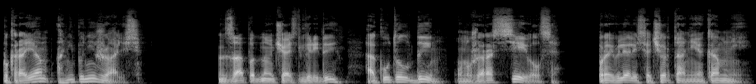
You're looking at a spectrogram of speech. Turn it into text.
По краям они понижались. Западную часть гряды окутал дым, он уже рассеивался. Проявлялись очертания камней.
